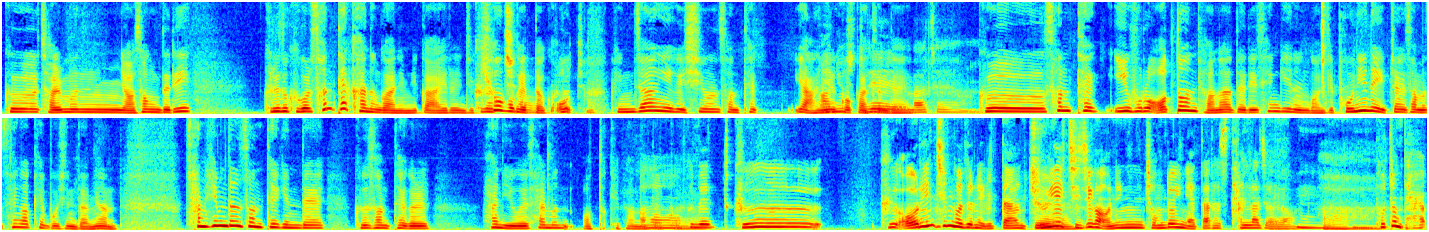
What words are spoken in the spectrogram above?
그 젊은 여성들이 그래도 그걸 선택하는 거 아닙니까? 아이를 이제 그렇죠. 키워보겠다고. 어, 그렇죠. 어, 굉장히 그 쉬운 선택 이 아닐 것 같은데. 네, 맞아요. 그 선택 이후로 어떤 변화들이 생기는 건지 본인의 입장에서 한번 생각해 보신다면 참 힘든 선택인데 그 선택을 한 이후의 삶은 어떻게 변화될까요? 어, 근데 그, 그 어린 친구들은 일단 주위의 네. 지지가 어느 정도이냐에 따라서 달라져요. 음. 아. 보통 다,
